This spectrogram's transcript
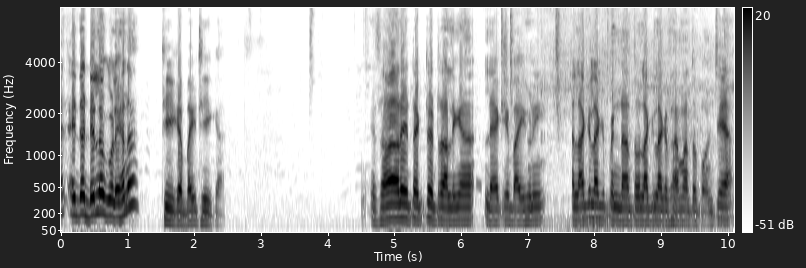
ਅ- ਇੱਧਰ ਡੇਲੋਂ ਕੋਲੇ, ਹਨਾ? ਠੀਕ ਆ ਬਾਈ, ਠੀਕ ਆ। ਇਹ ਸਾਰੇ ਟਰੈਕਟਰ ਟਰਾਲੀਆਂ ਲੈ ਕੇ ਬਾਈ ਹੁਣੀ ਅਲੱਗ-ਅਲੱਗ ਪਿੰਡਾਂ ਤੋਂ, ਅਲੱਗ-ਅਲੱਗ ਥਾਵਾਂ ਤੋਂ ਪਹੁੰਚੇ ਆ।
